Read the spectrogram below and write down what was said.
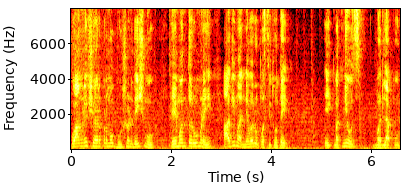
वांगणी शहर प्रमुख भूषण देशमुख हेमंत रुमणे आदी मान्यवर उपस्थित होते. एकमत न्यूज बदलापूर.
